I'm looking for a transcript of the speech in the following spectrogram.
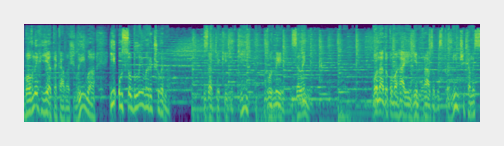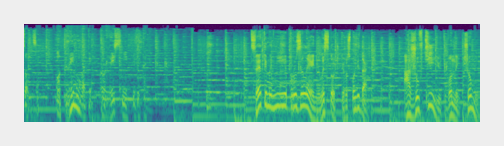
бо в них є така важлива і особлива речовина, завдяки якій вони зелені. Вона допомагає їм разом із промінчиками сонця отримувати корисні вітаміни. Це ти мені про зелені листочки розповідаєш. А жовтіють вони чому?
